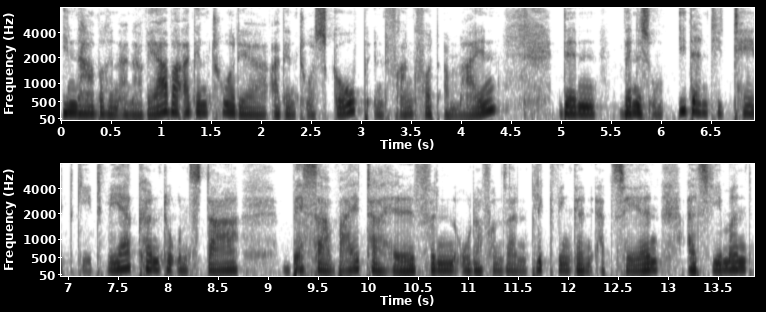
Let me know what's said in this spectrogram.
Inhaberin einer Werbeagentur, der Agentur Scope in Frankfurt am Main. Denn wenn es um Identität geht, wer könnte uns da besser weiterhelfen oder von seinen Blickwinkeln erzählen, als jemand,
